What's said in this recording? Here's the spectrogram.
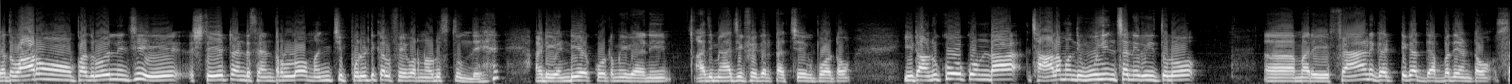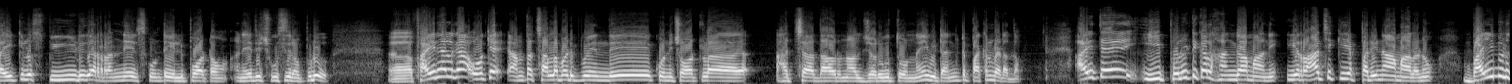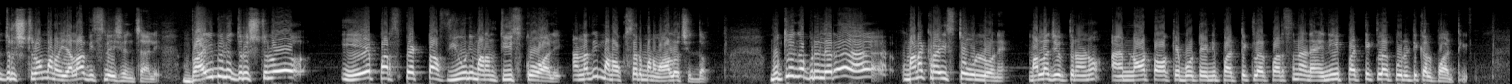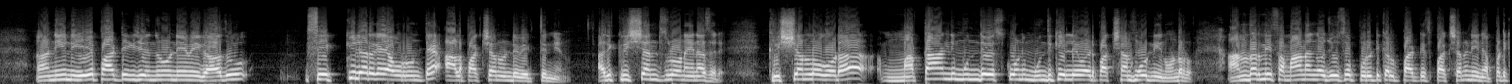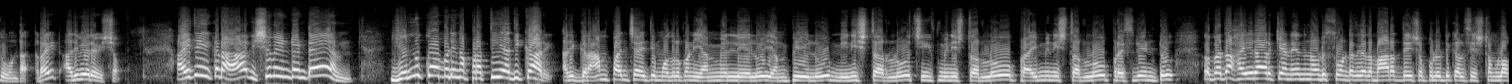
గత వారం పది రోజుల నుంచి స్టేట్ అండ్ సెంట్రల్లో మంచి పొలిటికల్ ఫేవర్ నడుస్తుంది. అటు ఎన్డీఏ కూటమి కానీ అది మ్యాజిక్ ఫిగర్ టచ్ చేయకపోవటం. ఇటు అనుకోకుండా చాలామంది ఊహించని రీతిలో మరి ఫ్యాన్ గట్టిగా దెబ్బతింటాం సైకిల్ స్పీడ్గా రన్ వేసుకుంటే వెళ్ళిపోవటం అనేది చూసినప్పుడు ఫైనల్గా ఓకే అంత చల్లబడిపోయింది కొన్ని చోట్ల హత్య దారుణాలు జరుగుతున్నాయి వీటన్నిటి పక్కన పెడదాం. అయితే ఈ పొలిటికల్ హంగామాని ఈ రాజకీయ పరిణామాలను బైబిల్ దృష్టిలో మనం ఎలా విశ్లేషించాలి? బైబిల్ దృష్టిలో ఏ పర్స్పెక్ట్ ఆఫ్ వ్యూని మనం తీసుకోవాలి అన్నది మనం ఒకసారి మనం ఆలోచిద్దాం. ముఖ్యంగా ప్రియులరా మన క్రైస్తవుల్లోనే మళ్ళీ చెప్తున్నాను I'm not talk about any particular person and any particular political party నేను ఏ పార్టీకి చెందినోడేమీ కాదు సెక్యులర్గా ఎవరు ఉంటే వాళ్ళ పక్షాన ఉండే వ్యక్తిని నేను. అది క్రిస్టియన్స్లోనైనా సరే. క్రిస్టియన్లో కూడా మతాన్ని ముందేసుకొని ముందుకెళ్ళేవాడి పక్షాన్ని కూడా నేను ఉండను. అందరినీ సమానంగా చూసే పొలిటికల్ పార్టీస్ పక్షాన నేను ఎప్పటికీ ఉంటా. రైట్? అది వేరే విషయం. అయితే ఇక్కడ విషయం ఏంటంటే ఎన్నుకోబడిన ప్రతి అధికారి అది గ్రామ పంచాయతీ మొదలుకొని ఎమ్మెల్యేలు ఎంపీలు మినిస్టర్లు చీఫ్ మినిస్టర్లు ప్రైమ్ మినిస్టర్లు ప్రెసిడెంట్ పెద్ద హైరార్కీ అనేది నడుస్తూ ఉంటుంది కదా భారతదేశ పొలిటికల్ సిస్టంలో.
